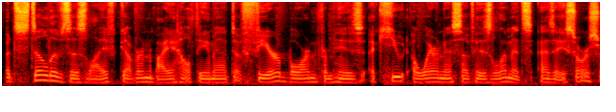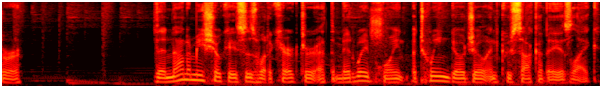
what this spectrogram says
but still lives his life governed by a healthy amount of fear born from his acute awareness of his limits as a sorcerer. The Nanami showcases what a character at the midway point between Gojo and Kusakabe is like.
